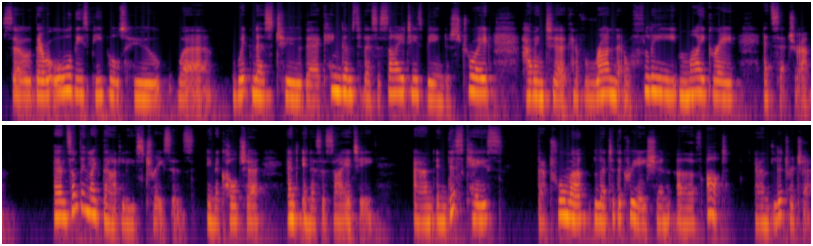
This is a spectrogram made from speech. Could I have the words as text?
So there were all these peoples who were witness to their kingdoms, to their societies being destroyed, having to kind of run or flee, migrate, etc. And something like that leaves traces in a culture and in a society. And in this case, that trauma led to the creation of art and literature.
